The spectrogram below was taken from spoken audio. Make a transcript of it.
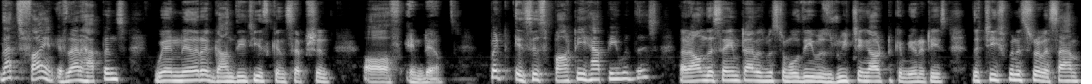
that's fine. If that happens, we're nearer Gandhiji's conception of India. But is his party happy with this? Around the same time as Mr. Modi was reaching out to communities, the Chief Minister of Assam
